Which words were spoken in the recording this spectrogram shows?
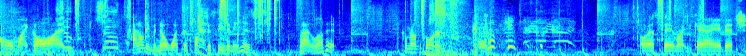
Oh my god! I don't even know what the fuck this even is, but I love it. Come around the corner. oh, that's damn right, you KIA bitch.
